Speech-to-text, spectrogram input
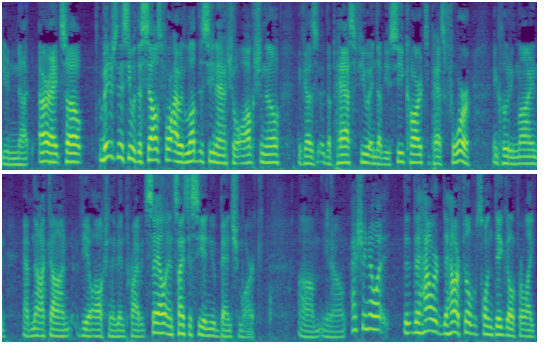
You nut. All right, so it'll be interesting to see what the sells for. I would love to see an actual auction though, because the past few NWC cards, the past four, including mine, have not gone via auction. They've been private sale, and it's nice to see a new benchmark. Um, you know, actually, you know what? The, the Howard the Howard Phillips one did go for like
